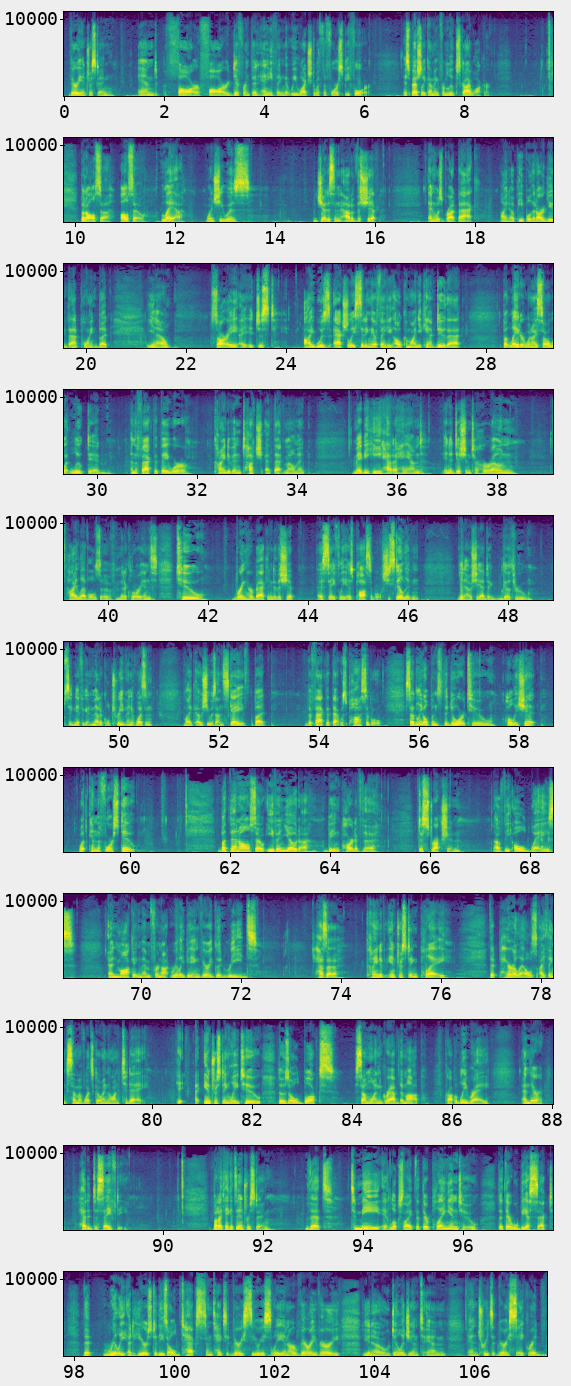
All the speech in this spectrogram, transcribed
Very interesting and far, far different than anything that we watched with the Force before, especially coming from Luke Skywalker. But also, also, Leia, when she was jettisoned out of the ship and was brought back. I know people that argued that point, but you know, sorry, it just I was actually sitting there thinking, "Oh, come on, you can't do that." But later when I saw what Luke did and the fact that they were kind of in touch at that moment, maybe he had a hand in addition to her own high levels of midichlorians to bring her back into the ship as safely as possible. She still didn't, you know, she had to go through significant medical treatment. It wasn't like, oh, she was unscathed, but the fact that that was possible suddenly opens the door to holy shit, what can the Force do? But then also, even Yoda being part of the destruction of the old ways and mocking them for not really being very good reads has a kind of interesting play that parallels, I think, some of what's going on today. It, uh, interestingly, too, those old books, someone grabbed them up, probably Rey, and they're headed to safety. But I think it's interesting that to me it looks like that they're playing into that there will be a sect that really adheres to these old texts and takes it very seriously and are very very you know diligent and and treats it very sacred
